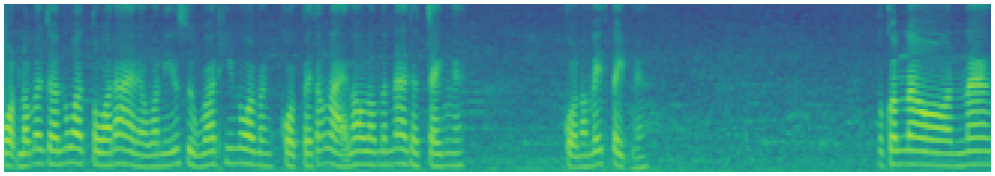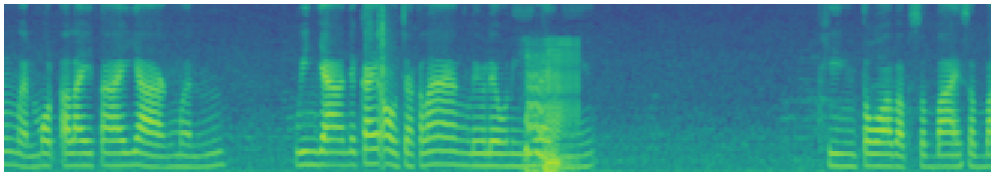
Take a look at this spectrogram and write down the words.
กดแล้วมันจะนวดตัวได้แต่วันนี้รู้สึกว่าที่นวดมันกดไปตั้งหลายรอบแล้วมันน่าจะเจ๊งไงกดแล้วไม่ติดนะแล้วก็นอนนั่งเหมือนหมดอะไรตายอยากเหมือน วิญญาณจะใกล้ออกจากร่างเร็วๆนี้อะไรอย่างนี้ พิงตัวแบบสบ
